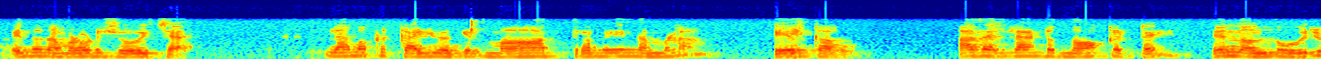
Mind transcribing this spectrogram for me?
എന്ന് നമ്മളോട് ചോദിച്ചാൽ നമുക്ക് കഴിയുമെങ്കിൽ മാത്രമേ നമ്മൾ ഏൽക്കാവൂ. അതല്ലാണ്ട് നോക്കട്ടെ എന്നൊന്നും ഒരു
